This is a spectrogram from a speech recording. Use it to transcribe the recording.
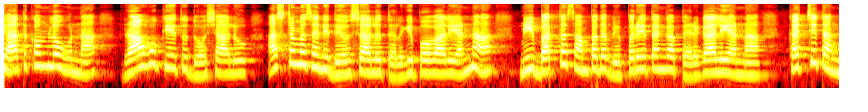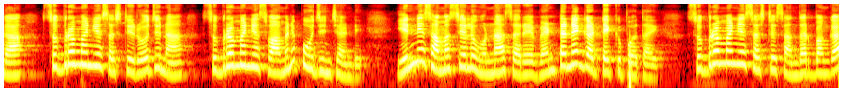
జాతకంలో ఉన్న రాహుకేతు దోషాలు అష్టమశని దోషాలు తొలగిపోవాలి అన్నా మీ భర్త సంపద విపరీతంగా పెరగాలి అన్నా ఖచ్చితంగా సుబ్రహ్మణ్య షష్ఠి రోజున సుబ్రహ్మణ్య స్వామిని పూజించండి. ఎన్ని సమస్యలు ఉన్నా సరే వెంటనే గట్టెక్కిపోతాయి. సుబ్రహ్మణ్య షష్ఠి సందర్భంగా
